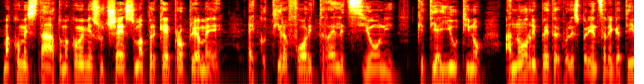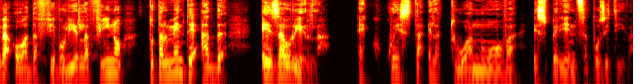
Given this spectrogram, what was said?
ma com'è stato, ma come mi è successo, ma perché proprio a me? Ecco, tira fuori tre lezioni che ti aiutino a non ripetere quell'esperienza negativa o ad affievolirla fino totalmente ad esaurirla. Ecco, questa è la tua nuova esperienza positiva.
